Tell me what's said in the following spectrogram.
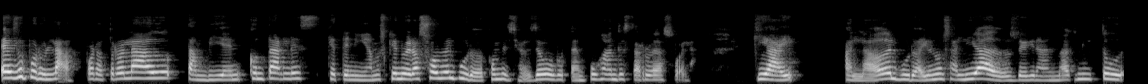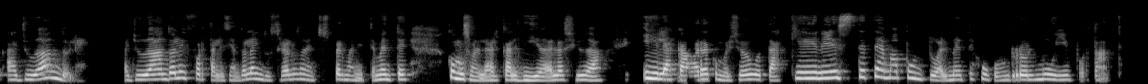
Eso por un lado. Por otro lado, también contarles que teníamos que no era solo el Buró de Convenciones de Bogotá empujando esta rueda sola, que hay al lado del buró hay unos aliados de gran magnitud ayudándole, ayudándole y fortaleciendo la industria de los eventos permanentemente, como son la alcaldía de la ciudad y la Cámara de Comercio de Bogotá, que en este tema puntualmente jugó un rol muy importante.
